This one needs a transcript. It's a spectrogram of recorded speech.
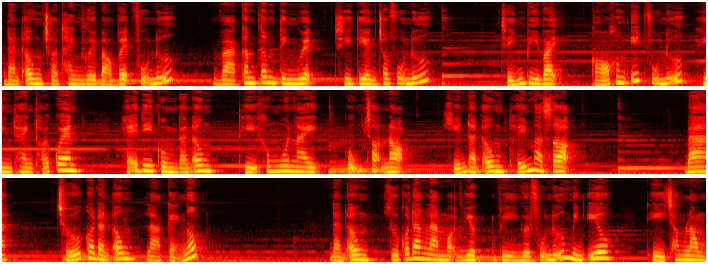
đàn ông trở thành người bảo vệ phụ nữ và cam tâm tình nguyện chi tiền cho phụ nữ. Chính vì vậy, có không ít phụ nữ hình thành thói quen, hễ đi cùng đàn ông thì không mua này cũng chọn nọ, khiến đàn ông thấy mà sợ. 3. Chớ coi đàn ông là kẻ ngốc. Đàn ông dù có đang làm mọi việc vì người phụ nữ mình yêu thì trong lòng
